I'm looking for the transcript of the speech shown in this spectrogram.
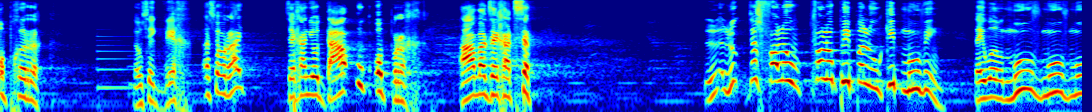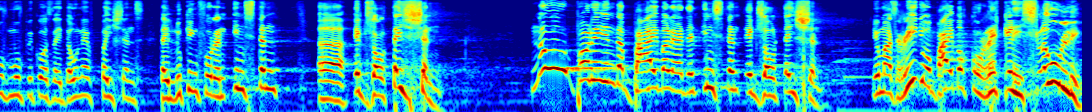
opgeruk. Nou sê ek weg. Is all right. Sy gaan jou daar ook oprig. Ah, want sy gaan sit. Look, just follow follow people who keep moving. They will move, move, move, move because they don't have patience. They're looking for an instant uh, exaltation. Nobody in the Bible had an instant exaltation. You must read your Bible correctly, slowly.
